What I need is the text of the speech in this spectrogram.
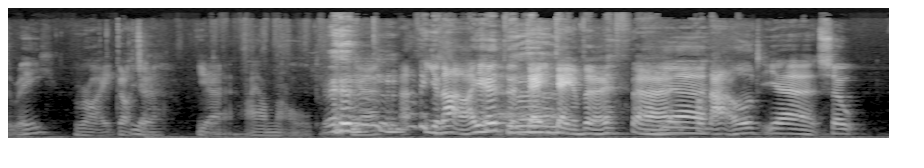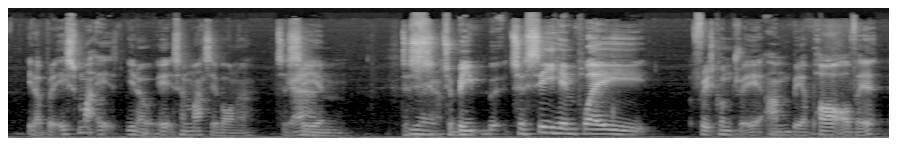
23. Right, gotcha. Yeah. Yeah. I am that old. Yeah. I don't think you're that. Old. I heard the date, date of birth. Uh, Yeah. Not that old. yeah, so, you know, but it's, ma- it, you know, it's a massive honour to Yeah. see him, to, s Yeah. to be, to see him play for his country and be a part of it.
